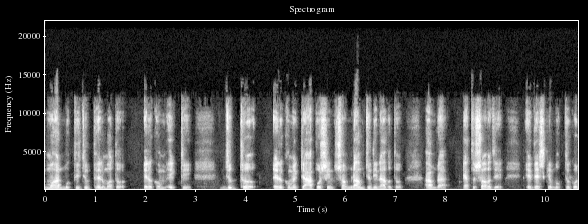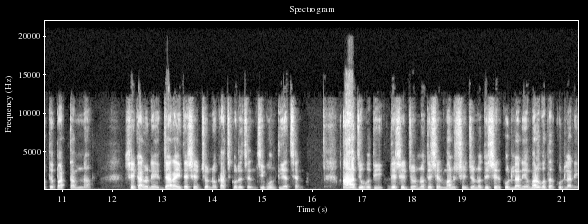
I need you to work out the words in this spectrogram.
মহান মুক্তিযুদ্ধের মতো এরকম একটি যুদ্ধ, এরকম একটি আপসীন সংগ্রাম যদি না হতো, আমরা এত সহজে এ দেশকে মুক্ত করতে পারতাম না। সে কারণে যারা এই দেশের জন্য কাজ করেছেন, জীবন দিয়েছেন, আজ অবধি দেশের জন্য, দেশের মানুষের জন্য, দেশের কল্যাণে, মানবতার কল্যাণে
